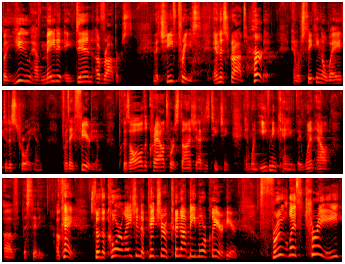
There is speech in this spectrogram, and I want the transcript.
but you have made it a den of robbers. And the chief priests and the scribes heard it and were seeking a way to destroy him, for they feared him because all the crowds were astonished at his teaching. And when evening came, they went out of the city. Okay, so the correlation, the picture could not be more clear here. Fruitless tree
